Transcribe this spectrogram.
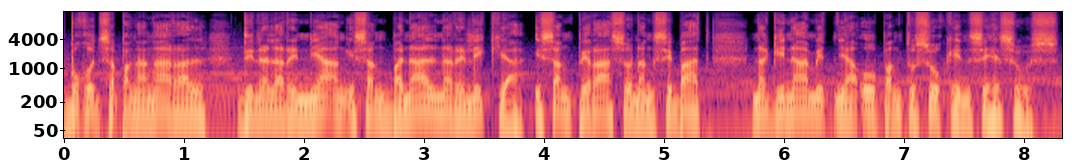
Bukod sa pangangaral, dinala rin niya ang isang banal na relikya, isang piraso ng sibat na ginamit niya upang tusukin si Jesus.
